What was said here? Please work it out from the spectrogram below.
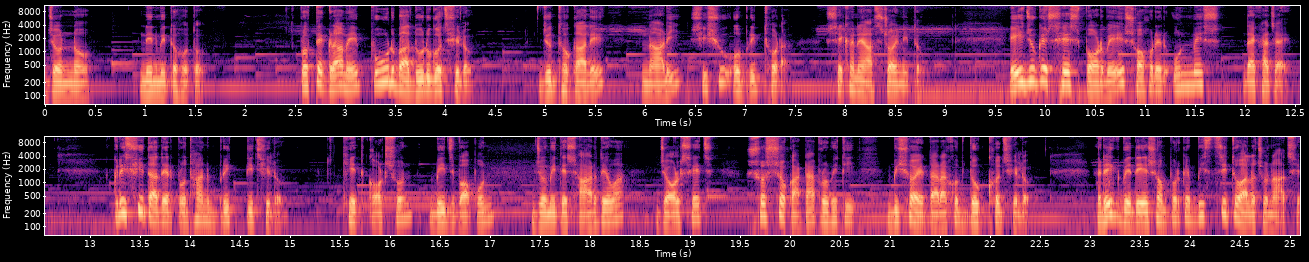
জন্য নির্মিত হতো। প্রত্যেক গ্রামে পুর বা দুর্গ ছিল। যুদ্ধকালে নারী, শিশু ও বৃদ্ধরা সেখানে আশ্রয় নিত। এই যুগের শেষ পর্বে শহরের উন্মেষ দেখা যায়। কৃষি তাদের প্রধান বৃত্তি ছিল। ক্ষেত কর্ষণ, বীজ বপন, জমিতে সার দেওয়া জলসেচ শস্য কাটা প্রভৃতি বিষয়ে তারা খুব দক্ষ ছিল। ঋগ্বেদে এ সম্পর্কে বিস্তৃত আলোচনা আছে।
